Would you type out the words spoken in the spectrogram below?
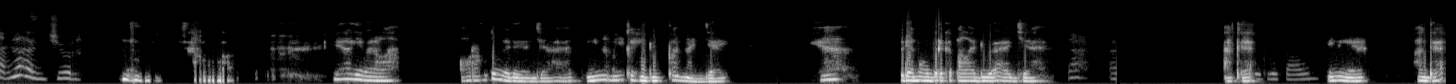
Anda hancur. Sama. Ya, gimana lah. Orang tuh gak ada yang jahat. Ini namanya kehidupan, anjay. Ya, udah mau berkepala dua aja. Agak, 20 tahun. ini ya, agak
